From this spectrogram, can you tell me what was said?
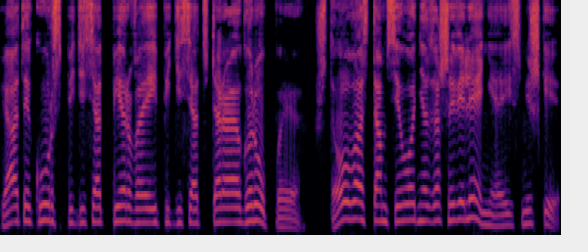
«Пятый курс, пятьдесят первая и пятьдесят вторая группы. Что у вас там сегодня за шевеления и смешки?»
